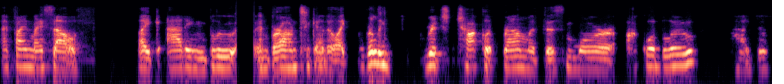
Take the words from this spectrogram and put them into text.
I find myself like adding blue and brown together, like really rich chocolate brown with this more aqua blue. I just,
